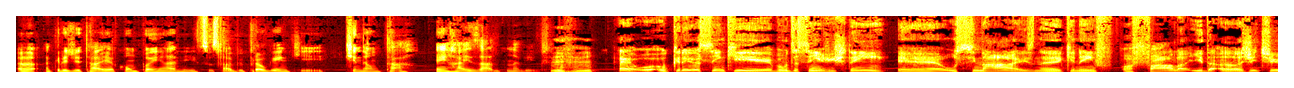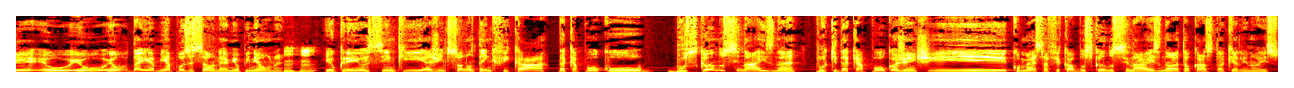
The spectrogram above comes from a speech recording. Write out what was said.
ah, acreditar e acompanhar nisso, sabe? Para alguém que, que não tá enraizado na Bíblia. Uhum. É, eu, eu creio assim que, vamos dizer assim, a gente tem é, os sinais, né, que nem fala, e da- a gente, eu, eu, eu, daí a minha posição, né, a minha opinião, né. Uhum. Eu creio assim que a gente só não tem que ficar daqui a pouco buscando sinais, né? Porque daqui a pouco a gente começa a ficar buscando sinais. Não é teu caso, tá, Kelly? Não é isso.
